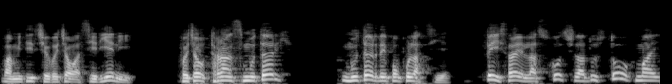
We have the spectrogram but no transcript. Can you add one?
Vă amintiți ce făceau asirienii? Făceau transmutări, mutări de populație. Pe Israel l-a scos și l-a dus tocmai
